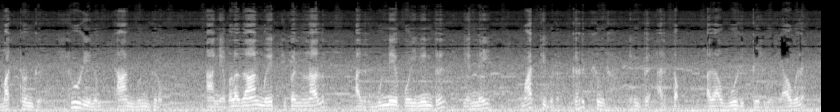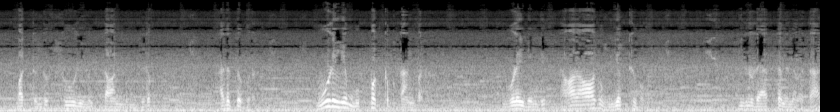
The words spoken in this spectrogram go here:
மற்றொன்று சூழினும் தான் முன்கிறோம். நான் எவ்வளவுதான் முயற்சி பண்ணினாலும் அதில் முன்னே போய் நின்று என்னை மாற்றிவிடும் கெடுத்துவிடும் என்று அர்த்தம். அதாவது ஊழி பெருவழி யாவில்? மற்றொன்று சூழினும் தான் முன்கிறோம். அடுத்த குரல் ஊழைய முப்பக்கம் காண்பது உழை வென்றி தாளாது உயற்றுபவர் இதனுடைய அர்த்தம் என்னவென்றால்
